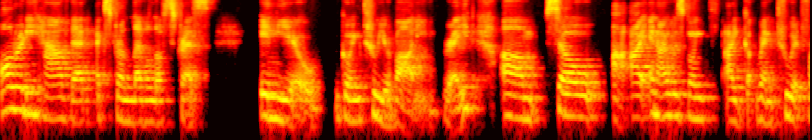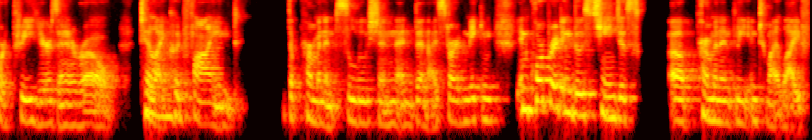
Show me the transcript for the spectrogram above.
already have that extra level of stress in you going through your body right um, so i and i was going i went through it for three years in a row till mm-hmm. i could find the permanent solution and then i started making incorporating those changes uh, permanently into my life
